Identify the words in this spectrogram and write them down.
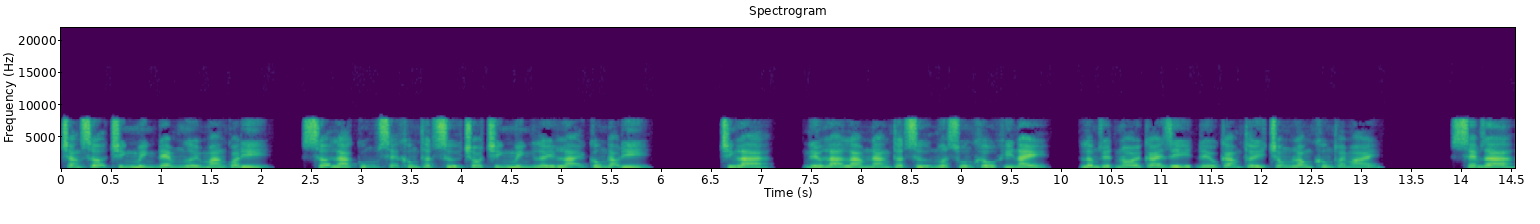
chẳng sợ chính mình đem người mang qua đi, sợ là cũng sẽ không thật sự cho chính mình lấy lại công đạo đi. Chính là, nếu là làm nàng thật sự nuốt xuống khẩu khí này, Lâm Duyệt nói cái gì đều cảm thấy trong lòng không thoải mái. Xem ra,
